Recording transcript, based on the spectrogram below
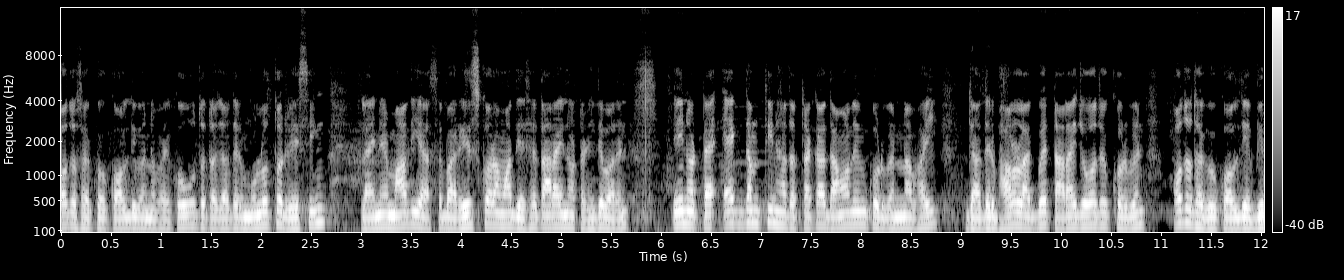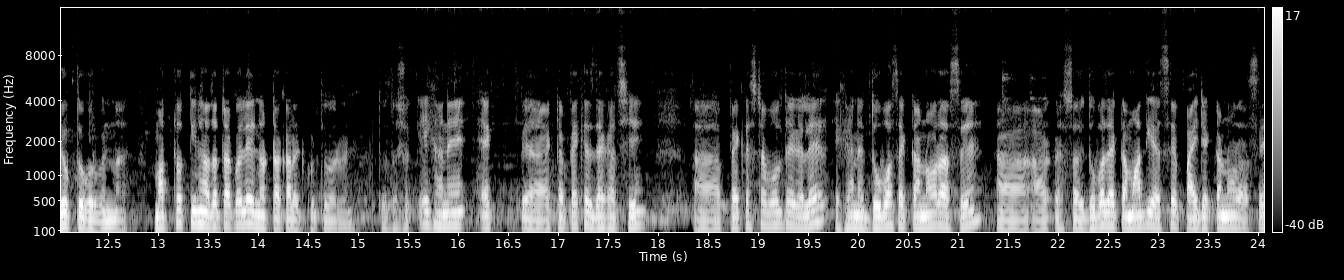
অযথা কেউ কল দিবেন না ভাই। কবুতরটা যাদের মূলত রেসিং লাইনের মাদি আছে বা রেস করা মাদি আছে তারা এই নটটা নিতে পারেন। এই নটটা একদম তিন হাজার টাকা দামাদামি করবেন না ভাই। যাদের ভালো লাগবে, তারাই যোগাযোগ করবেন। অযথা কেউ কল দিয়ে বিরক্ত করবেন না। মাত্র তিন হাজার টাকা হলে এই নটটা কালেক্ট করতে পারবেন। তো দর্শক, এখানে এক একটা প্যাকেজ দেখাচ্ছি। প্যাকেজটা বলতে গেলে এখানে দোবাস একটা নর আছে আর সরি দোবাস একটা মাদি আছে, পাইট একটা নর আছে।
